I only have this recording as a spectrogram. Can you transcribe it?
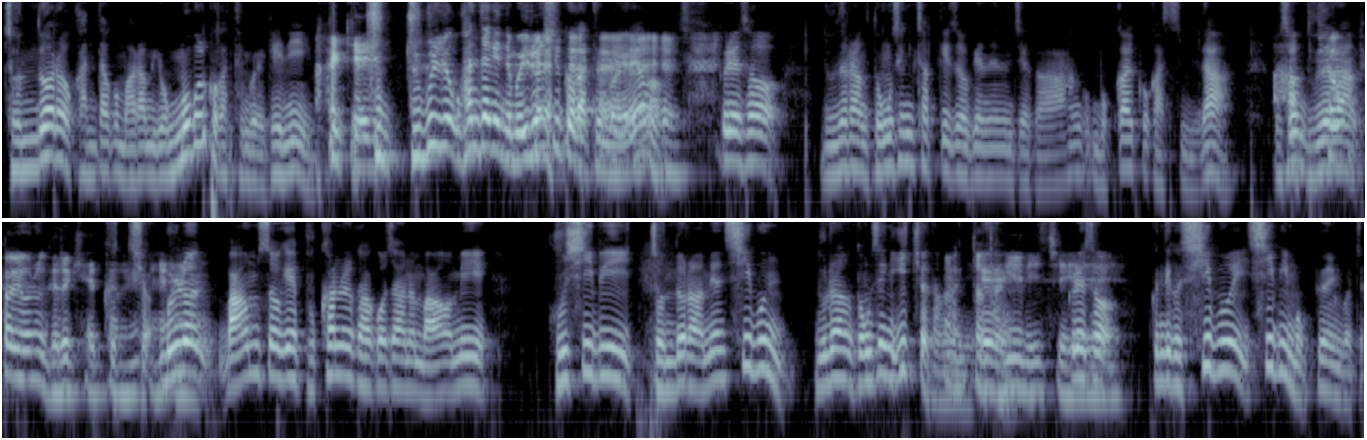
전도하러 간다고 말하면 욕 먹을 것 같은 거예요 괜히 괜히. 죽, 죽으려고 환장했냐 뭐 이러실 것 같은 거예요. 그래서 누나랑 동생 찾기 전에는 제가 한국 못 갈 것 같습니다. 그래서 아, 누나랑 표, 현은 그렇게 했다는 그렇죠. 물론 마음속에 북한을 가고자 하는 마음이 90이 전도라면 10은 누나랑 동생이 있죠, 아, 당연히. 또 예. 당연히 있지. 그래서 근데 그 10이 10이 목표인 거죠.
